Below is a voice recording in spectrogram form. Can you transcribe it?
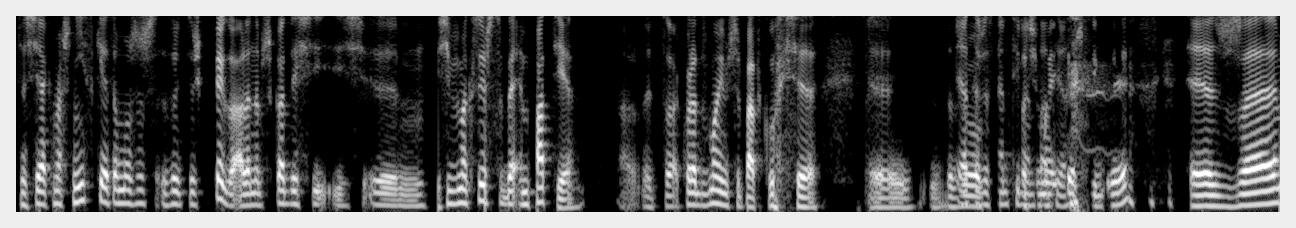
W sensie, jak masz niskie, to możesz zrobić coś głupiego, ale na przykład, jeśli, jeśli, jeśli wymaksujesz sobie empatię, co akurat w moim przypadku się y, zdarzyło. Ja też jestem team empatia. Gry, y, że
